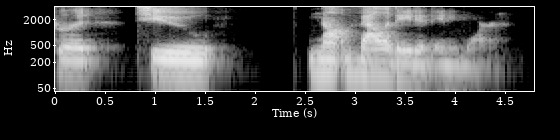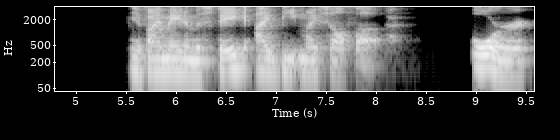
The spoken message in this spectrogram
could to not validate it anymore. If I made a mistake, I beat myself up. Or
